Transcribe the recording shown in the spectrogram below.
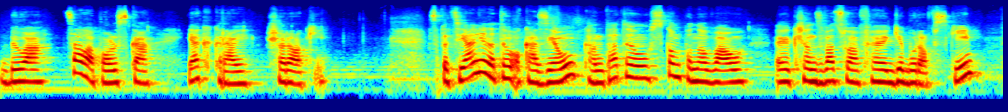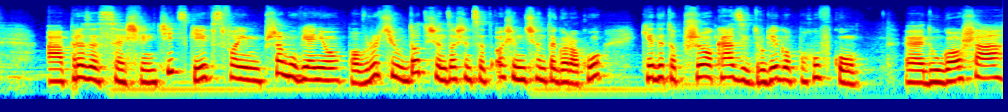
była cała Polska jak kraj szeroki. Specjalnie na tę okazję kantatę skomponował e, ksiądz Wacław Gieburowski, a prezes Święcicki w swoim przemówieniu powrócił do 1880 roku, kiedy to przy okazji drugiego pochówku e, Długosza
